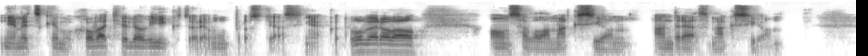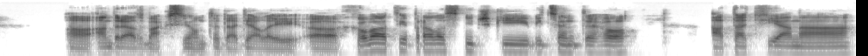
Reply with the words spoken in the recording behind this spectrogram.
nemeckému chovateľovi, ktorému proste asi nejako dôveroval. On sa volá Maxion, Andreas Maxion. A Andreas Maxion teda ďalej chová tie pralesničky Vicenteho a Tatiana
